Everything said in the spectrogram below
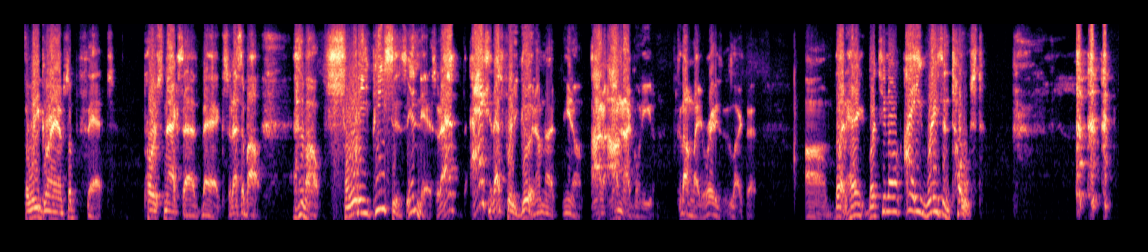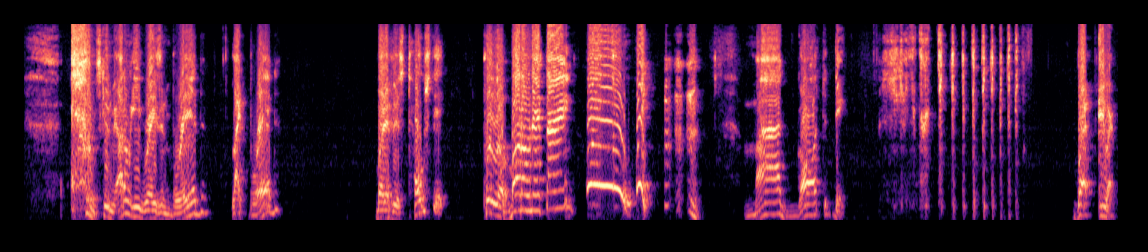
three grams of fat per snack size bag. So that's about that's about 40 pieces in there. So that actually that's pretty good. I'm not, you know, I, am not going to eat them because I'm like raisins like that. Um, but hey, but you know, I eat raisin toast. Excuse me, I don't eat raisin bread like bread. But if it's toasted, put a little butter on that thing. Woo! Wait. My God, today. But anyway,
